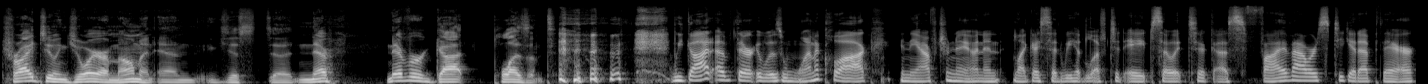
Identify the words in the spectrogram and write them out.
tried to enjoy our moment, and just uh, never never got pleasant. We got up there, it was one o'clock in the afternoon. And like I said, we had left at eight. So it took us five hours to get up there.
